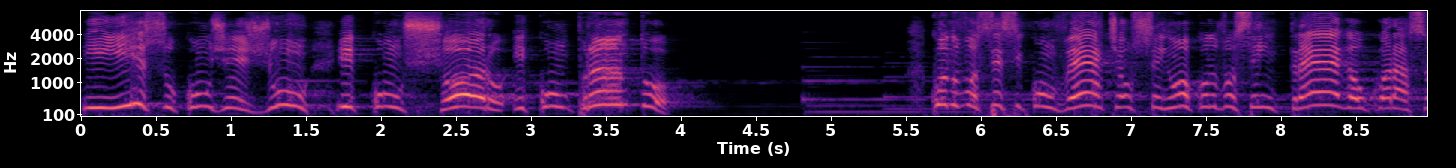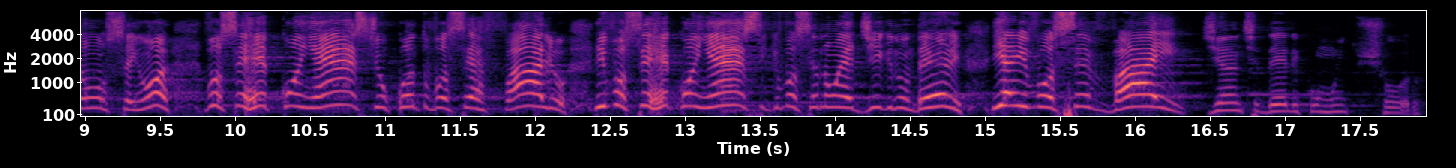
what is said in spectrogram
e isso com jejum, e com choro, e com pranto. Quando você se converte ao Senhor, quando você entrega o coração ao Senhor, você reconhece o quanto você é falho e você reconhece que você não é digno dele, e aí você vai diante dele com muito choro.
